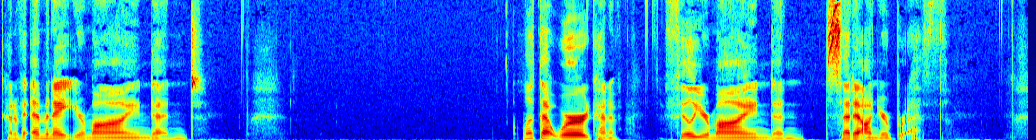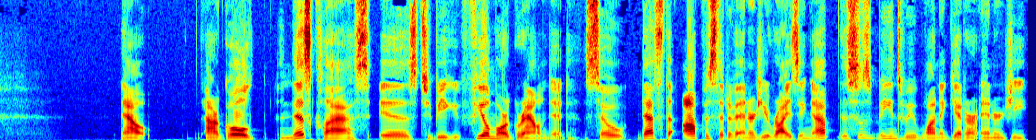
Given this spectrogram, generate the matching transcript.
kind of emanate your mind and let that word kind of fill your mind and set it on your breath. Now, our goal in this class is to be feel more grounded. So that's the opposite of energy rising up. This is, means we want to get our energy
